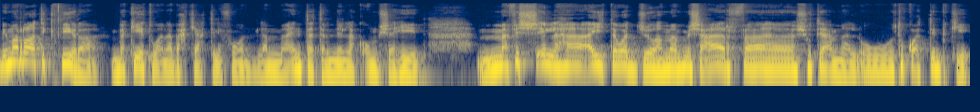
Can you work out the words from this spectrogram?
بمرات كثيرة بكيت وأنا بحكي على التليفون. لما أنت ترن لك أم شهيد ما فيش إلها أي توجه ما مش عارفة شو تعمل وتقعد تبكي.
